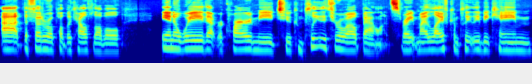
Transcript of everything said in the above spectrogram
at the federal public health level in a way that required me to completely throw out balance, right? My life completely became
